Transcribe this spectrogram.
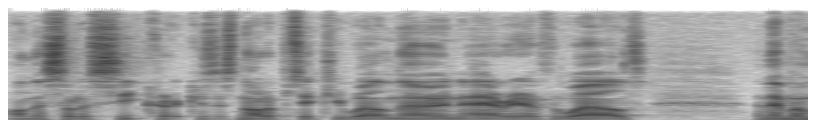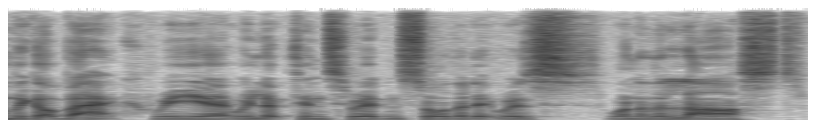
on this sort of secret because it's not a particularly well-known area of the world. And then when we got back, we, uh, we looked into it and saw that it was one of the last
